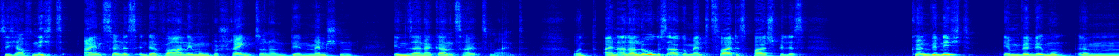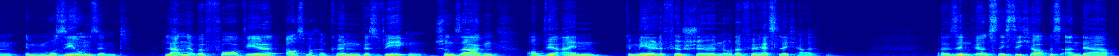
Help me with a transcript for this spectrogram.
sich auf nichts Einzelnes in der Wahrnehmung beschränkt, sondern den Menschen in seiner Ganzheit meint. Und ein analoges Argument, zweites Beispiel ist, können wir nicht, im, wenn wir im, ähm, im Museum sind, lange bevor wir ausmachen können, weswegen, schon sagen, ob wir ein Gemälde für schön oder für hässlich halten. Da sind wir uns nicht sicher, ob es an der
